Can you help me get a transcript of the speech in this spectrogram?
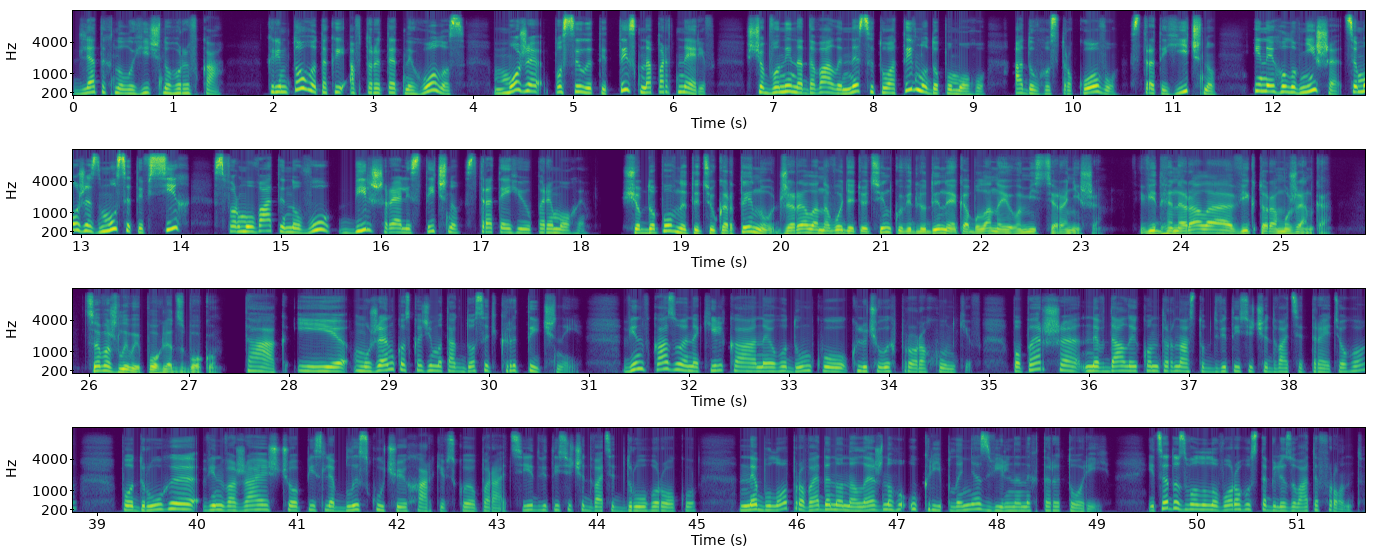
для технологічного ривка. Крім того, такий авторитетний голос може посилити тиск на партнерів, щоб вони надавали не ситуативну допомогу, а довгострокову, стратегічну. І найголовніше, це може змусити всіх сформувати нову, більш реалістичну стратегію перемоги. Щоб доповнити цю картину, джерела наводять оцінку від людини, яка була на його місці раніше. Від генерала Віктора Муженка. Це важливий погляд збоку. Так, і Муженко, скажімо так, досить критичний. Він вказує на кілька, на його думку, ключових прорахунків. По-перше, невдалий контрнаступ 2023-го. По-друге, він вважає, що після блискучої Харківської операції 2022 року не було проведено належного укріплення звільнених територій. І це дозволило ворогу стабілізувати фронт.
